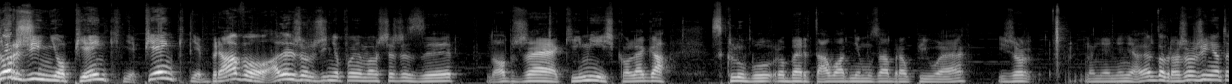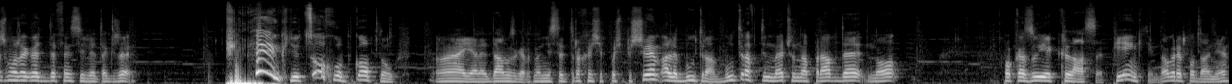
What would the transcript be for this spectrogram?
Jorginho, pięknie, pięknie, brawo, ale Jorginho, powiem wam szczerze, z... Dobrze, Kimiś, kolega z klubu Roberta, ładnie mu zabrał piłę. I Jor... No nie, nie, nie, ale dobra, Jorginho też może grać w defensywie, także... Pięknie, co chłop kopnął? Aj, ale Damsgaard, no niestety trochę się pośpieszyłem, ale Butra, Butra w tym meczu naprawdę, no... Pokazuje klasę. Pięknie, dobre podanie.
